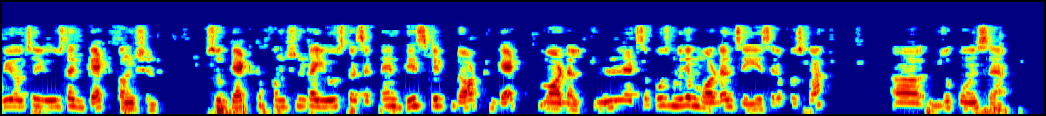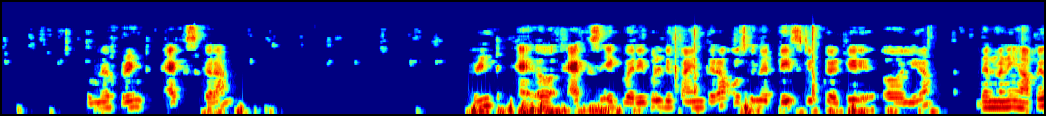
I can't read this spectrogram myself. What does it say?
we also use the get function so get का फ़ंक्शन का यूज़ कर सकते हैं। This dict dot get model let suppose मुझे मॉडल चाहिए सिर्फ़ उसका। Uh, जो कौन सा है? तो मैंने प्रिंट एक्स करा। प्रिंट एक्स uh, एक वेरिएबल डिफाइन करा। उसके अंदर दिस टिक करके uh, लिया। देन मैंने यहाँ पे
